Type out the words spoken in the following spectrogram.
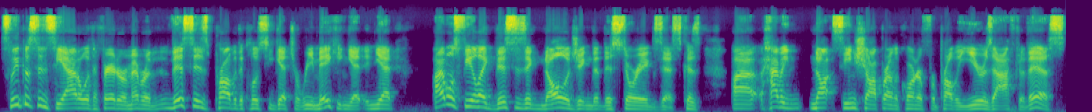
Sleepless in Seattle with Affair to Remember, this is probably the closest you get to remaking it, and yet. I almost feel like this is acknowledging that this story exists because uh, having not seen Shop Around the Corner for probably years after this,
